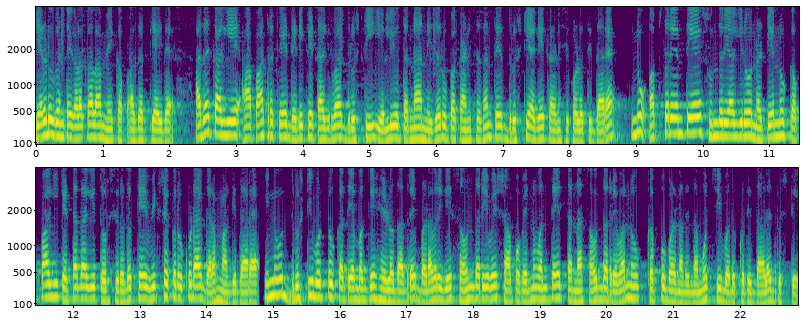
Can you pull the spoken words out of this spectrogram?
ಎರಡು ಗಂಟೆಗಳ ಕಾಲ ಮೇಕಪ್ ಅಗತ್ಯ ಇದೆ. ಅದಕ್ಕಾಗಿಯೇ ಆ ಪಾತ್ರಕ್ಕೆ ಡೆಡಿಕೇಟ್ ಆಗಿರುವ ದೃಷ್ಟಿ ಎಲ್ಲಿಯೂ ತನ್ನ ನಿಜ ರೂಪ ಕಾಣಿಸದಂತೆ ದೃಷ್ಟಿಯಾಗೆ ಕಾಣಿಸಿಕೊಳ್ಳುತ್ತಿದ್ದಾರೆ. ಇನ್ನು ಅಪ್ಸರೆಯಂತೆಯೇ ಸುಂದರಿಯಾಗಿರೋ ನಟಿಯನ್ನು ಕಪ್ಪಾಗಿ ಕೆಟ್ಟದಾಗಿ ತೋರಿಸಿರೋದಕ್ಕೆ ವೀಕ್ಷಕರು ಕೂಡ ಗರಂ ಆಗಿದ್ದಾರೆ. ಇನ್ನು ದೃಷ್ಟಿ ಬೊಟ್ಟು ಕಥೆಯ ಬಗ್ಗೆ ಹೇಳೋದಾದ್ರೆ ಬಡವರಿಗೆ ಸೌಂದರ್ಯವೇ ಶಾಪವೆನ್ನುವಂತೆ ತನ್ನ ಸೌಂದರ್ಯವನ್ನು ಕಪ್ಪು ಬಣ್ಣದಿಂದ ಮುಚ್ಚಿ ಬದುಕುತ್ತಿದ್ದಾಳೆ ದೃಷ್ಟಿ.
